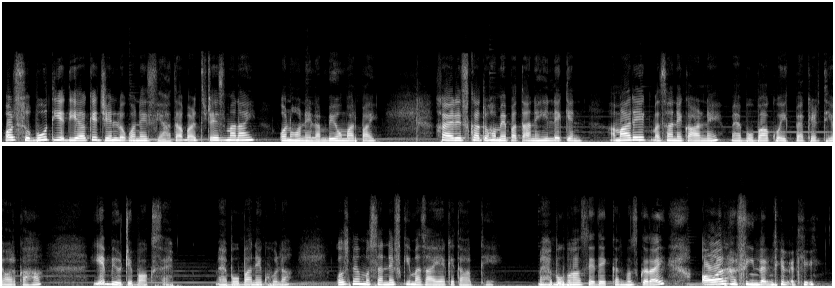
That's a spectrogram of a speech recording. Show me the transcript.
اور ثبوت یہ دیا کہ جن لوگوں نے زیادہ برتھ ڈیز منائی، انہوں نے لمبی عمر پائی۔ خیر، اس کا تو ہمیں پتہ نہیں، لیکن ہمارے ایک مسا نکار نے محبوبہ کو ایک پیکٹ دیا اور کہا، یہ بیوٹی باکس ہے۔ محبوبہ نے کھولا۔ اس میں مصنف کی مزاحیہ کتاب تھی۔ محبوبہ سے دیکھ کر مسکرائی اور حسین لگنے لگی۔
